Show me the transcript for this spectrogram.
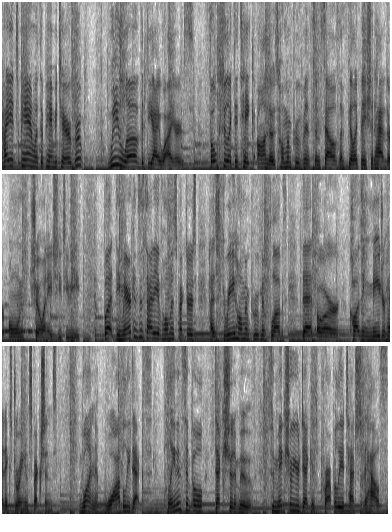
Hi, it's Pam with the Pam Butera Group. We love the DIYers, folks who like to take on those home improvements themselves and feel like they should have their own show on HGTV. But the American Society of Home Inspectors has three home improvement flubs that are causing major headaches during inspections. One, wobbly decks. Plain and simple, decks shouldn't move. So make sure your deck is properly attached to the house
